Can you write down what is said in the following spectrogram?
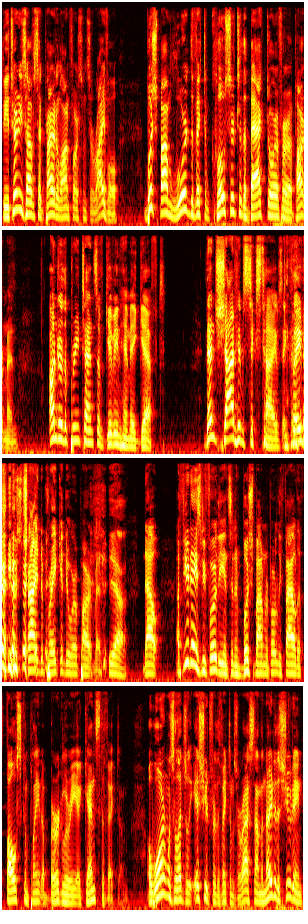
The attorney's office said prior to law enforcement's arrival, Bushbaum lured the victim closer to the back door of her apartment under the pretense of giving him a gift. Then shot him six times and claimed he was trying to break into her apartment. Yeah. Now, a few days before the incident, Bushbaum reportedly filed a false complaint of burglary against the victim. A warrant was allegedly issued for the victim's arrest. On the night of the shooting,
